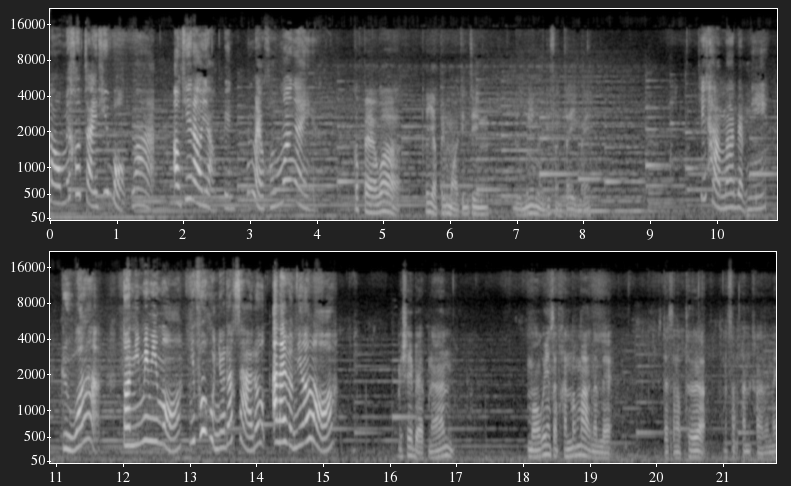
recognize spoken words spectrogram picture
เราไม่เข้าใจที่บอกว่า เอาที่เราอยากเป็นมันหมายความว่าไงอะก็แปลว่า เธออยากเป็นหมอจริง ๆ หรือมีอย่างอื่นที่สนใจอีกไหม ที่ถามมาแบบนี้ หรือว่า ตอนนี้ไม่มีหมอมีพวกหุ่นยนต์รักษาโรคอะไรแบบนี้แล้วเหรอ ไม่ใช่แบบนั้น หมอก็ยังสำคัญมากๆนั่นแหละ แต่สำหรับเธออะมันสำคัญขนาดนั้นไหม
